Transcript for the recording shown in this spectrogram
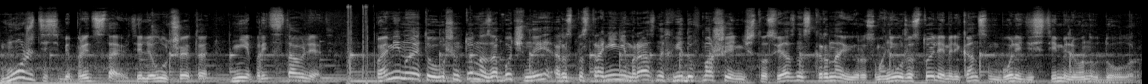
Можете себе представить или лучше это не представлять? Помимо этого, Вашингтон озабочен распространением разных видов мошенничества, связанных с коронавирусом. Они уже стоили американцам более 10 миллионов долларов.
